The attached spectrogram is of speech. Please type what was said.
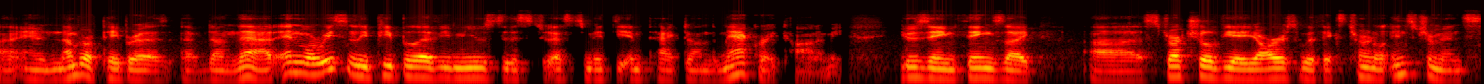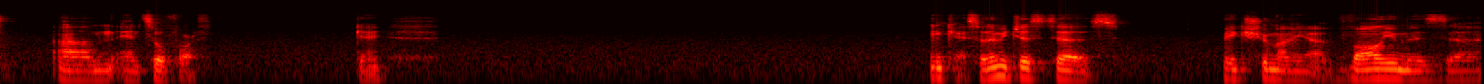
uh, and a number of papers have done that. And more recently, people have even used this to estimate the impact on the macroeconomy using things like uh, structural VARs with external instruments um, and so forth. Okay. Okay, so let me just uh, make sure my uh, volume is, uh,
